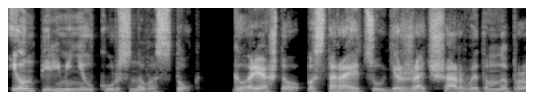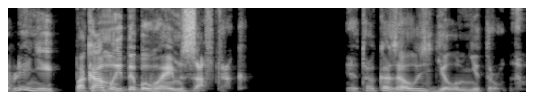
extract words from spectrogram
И он переменил курс на восток, говоря, что постарается удержать шар в этом направлении, пока мы добываем завтрак. Это оказалось делом нетрудным.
